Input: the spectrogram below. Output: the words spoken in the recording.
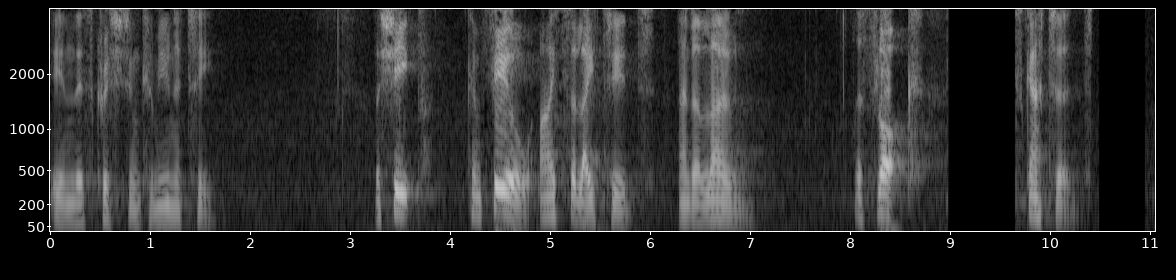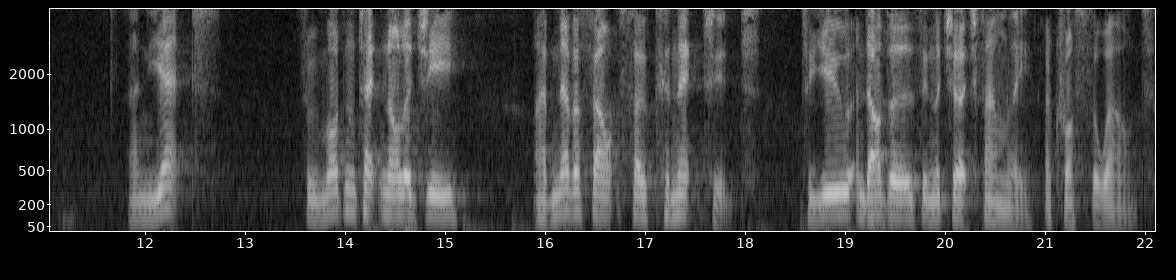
in this Christian community. The sheep can feel isolated and alone. The flock scattered. And yet, through modern technology, I have never felt so connected to you and others in the church family across the world.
